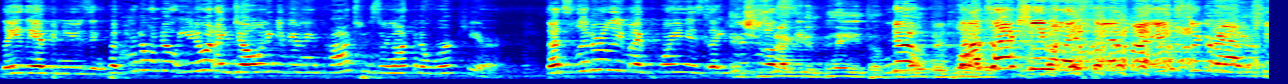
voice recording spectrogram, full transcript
Lately, I've been using, but I don't know. You know what? I don't want to give you any products because they're not going to work here. That's literally my point. Is like And she's I'll- not getting paid No, that's actually what I say on my Instagram too.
